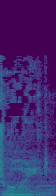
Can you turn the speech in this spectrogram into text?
Destroyed.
